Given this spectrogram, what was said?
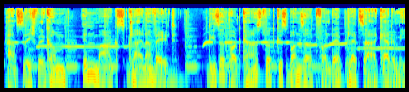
Herzlich willkommen in Marks kleiner Welt. Dieser Podcast wird gesponsert von der Plätzer Academy.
